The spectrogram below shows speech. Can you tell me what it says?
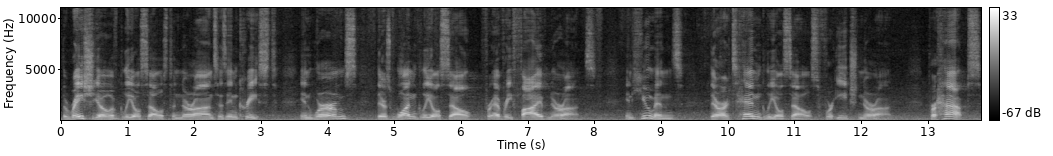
the ratio of glial cells to neurons has increased. In worms, there's one glial cell for every five neurons. In humans, there are 10 glial cells for each neuron. Perhaps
